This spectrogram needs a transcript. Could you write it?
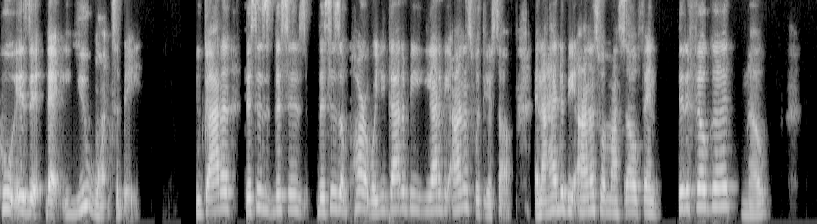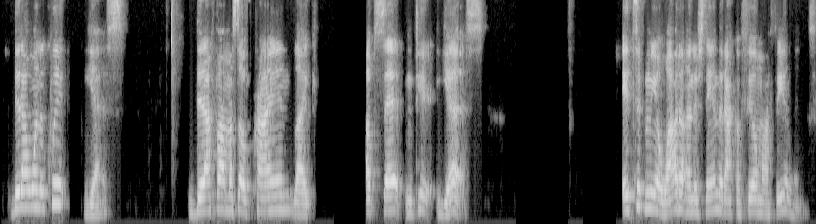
Who is it that you want to be? You gotta, this is this is this is a part where you gotta be, you gotta be honest with yourself. And I had to be honest with myself. And did it feel good? No. Did I want to quit? Yes. Did I find myself crying, like upset and tear? Yes. It took me a while to understand that I could feel my feelings.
